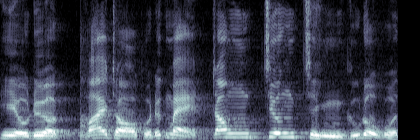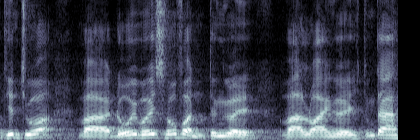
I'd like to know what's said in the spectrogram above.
hiểu được vai trò của Đức Mẹ trong chương trình cứu độ của Thiên Chúa và đối với số phận từng người và loài người chúng ta.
